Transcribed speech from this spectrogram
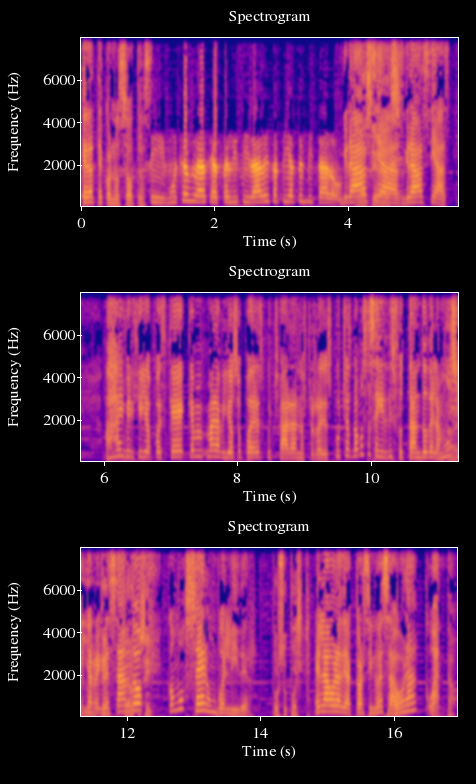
quédate con nosotros. Sí, muchas gracias. Felicidades a ti y a tu invitado. Gracias, Gracias. gracias. Ay, Virgilio, pues qué, qué maravilloso poder escuchar a nuestros radioescuchas. Vamos a seguir disfrutando de la música, Adelante, regresando. claro que sí. ¿Cómo ser un buen líder? Por supuesto. En la hora de actuar, si no es ahora, ¿cuándo?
